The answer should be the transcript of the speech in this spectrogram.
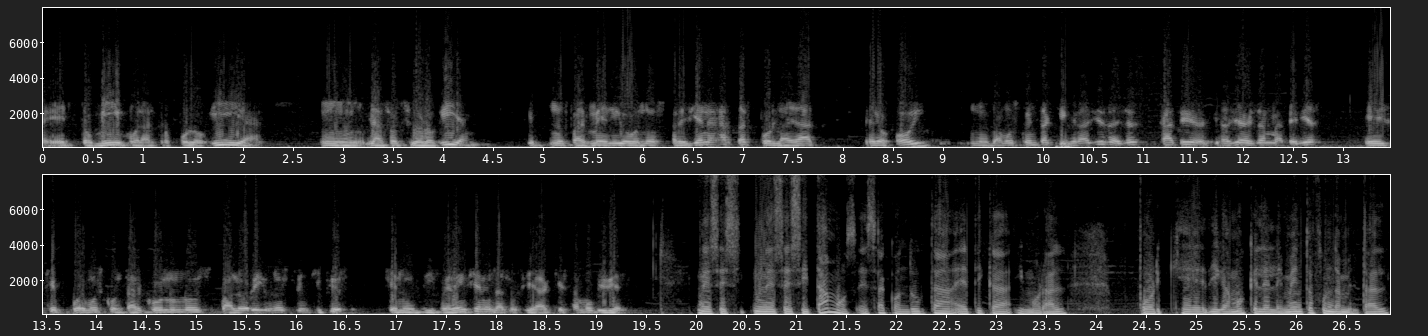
el tomismo, la antropología, mm, la sociología, que nos, medio, nos parecían hartas por la edad, pero hoy nos damos cuenta que gracias a esas cátedras, gracias a esas materias, es que podemos contar con unos valores y unos principios que nos diferencian en la sociedad que estamos viviendo. Necesitamos esa conducta ética y moral porque digamos que el elemento fundamental,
